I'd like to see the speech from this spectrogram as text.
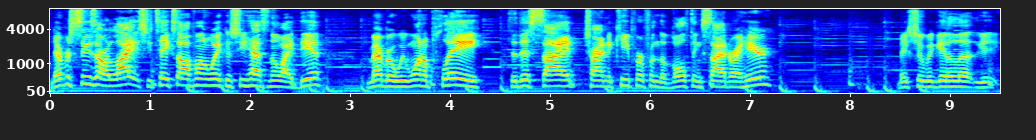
Never sees our light. She takes off on way because she has no idea. Remember, we want to play to this side, trying to keep her from the vaulting side right here. Make sure we get a little,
